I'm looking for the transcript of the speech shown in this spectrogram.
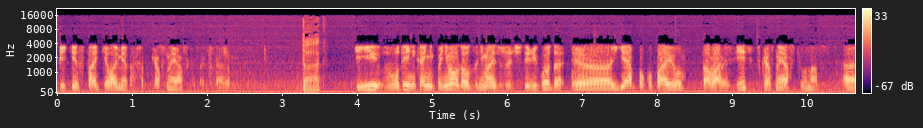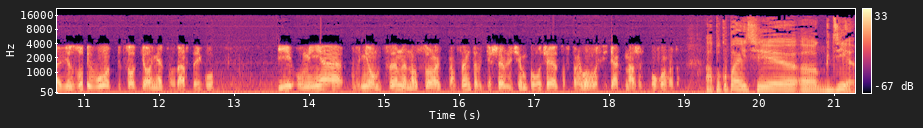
500 километрах от Красноярска, так скажем. Так. И вот я никогда не понимал, да, вот занимаюсь уже 4 года, э, я покупаю товар здесь, в Красноярске у нас, э, везу его 500 километров, да, в тайгу. И у меня в нем цены на 40% дешевле, чем получается в торговых сетях наших по городу. А покупаете э, где?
